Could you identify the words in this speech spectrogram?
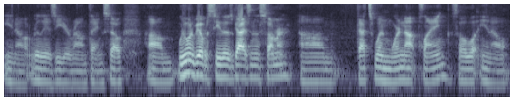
You know, it really is a year-round thing. So um, we want to be able to see those guys in the summer. Um, that's when we're not playing. So you know,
